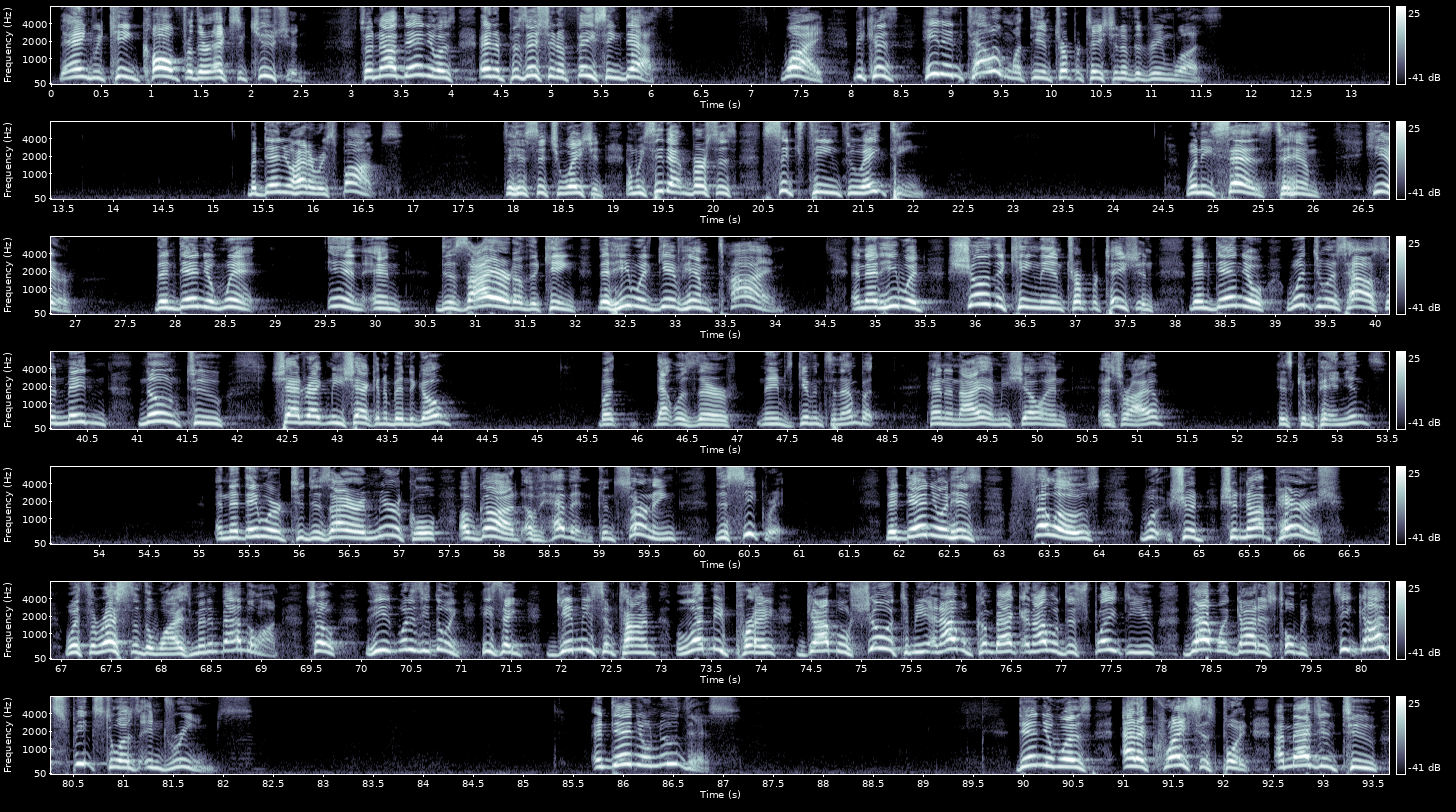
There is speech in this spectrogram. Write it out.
The angry king called for their execution. So now Daniel is in a position of facing death. Why? Because he didn't tell him what the interpretation of the dream was. But Daniel had a response to his situation. And we see that in verses 16 through 18. When he says to him, Here, then Daniel went in and desired of the king that he would give him time and that he would show the king the interpretation. Then Daniel went to his house and made known to Shadrach, Meshach, and Abednego. But that was their names given to them, but Hananiah and Mishael and Azariah, his companions and that they were to desire a miracle of God, of heaven, concerning this secret. That Daniel and his fellows should, should not perish with the rest of the wise men in Babylon. So he, what is he doing? He's saying, Give me some time, let me pray. God will show it to me, and I will come back and I will display to you that what God has told me. See, God speaks to us in dreams. And Daniel knew this. Daniel was at a crisis point. Imagine to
